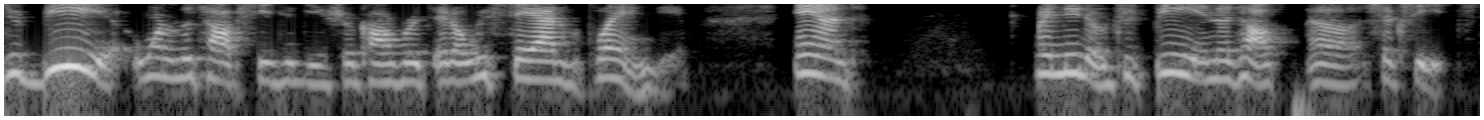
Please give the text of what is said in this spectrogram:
to be one of the top seeds in the Eastern Conference and at least stay out of a playing game, and and you know just be in the top uh, six seeds.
